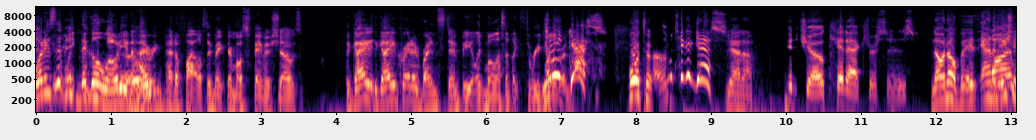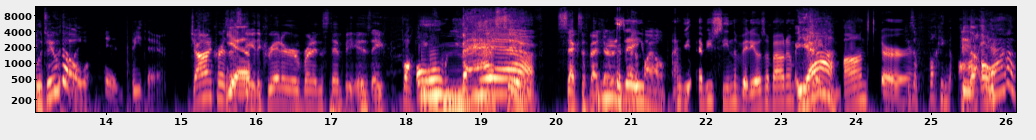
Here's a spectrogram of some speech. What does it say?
What is it with Nickelodeon show. hiring pedophiles to make their most famous shows? The guy, the guy who created Ren and Stimpy, like molested like three Let children. me guess. What? a- Uh, let me take a guess. Yeah, no, Kid show, kid actresses, no, no, but it's animation too, though. kids be there. John Krasinski, Yeah. the creator of Ren and Stimpy, is a fucking Oh, yeah. massive sex offender, He's and a, pedophile. have, you, have you seen the videos about him? He's Yeah. a monster. He's a fucking No. yeah.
